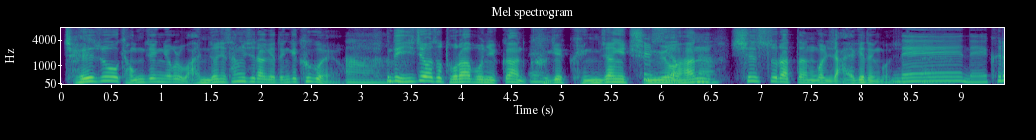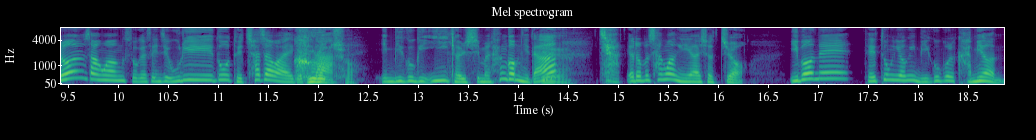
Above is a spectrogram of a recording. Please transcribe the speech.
제조 경쟁력을 완전히 상실하게 된 게 그거예요. 아. 근데 이제 와서 돌아보니까 네. 그게 굉장히 중요한 실수였구나. 실수랐다는 걸 이제 알게 된 거죠. 네, 네. 그런 상황 속에서 이제 우리도 되찾아와야겠다. 그렇죠. 이 미국이 이 결심을 한 겁니다. 예. 자, 여러분 상황 이해하셨죠? 이번에 대통령이 미국을 가면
